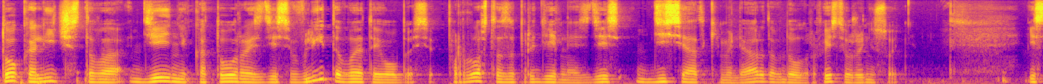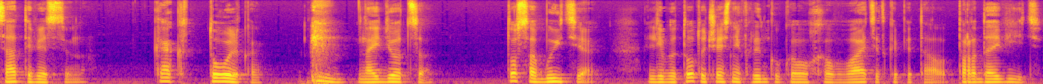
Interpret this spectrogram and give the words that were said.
то количество денег, которое здесь влито в этой области, просто запредельное. Здесь десятки миллиардов долларов, если уже не сотни. И соответственно, как только найдется то событие, либо тот участник рынка, у кого хватит капитала, продавить,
